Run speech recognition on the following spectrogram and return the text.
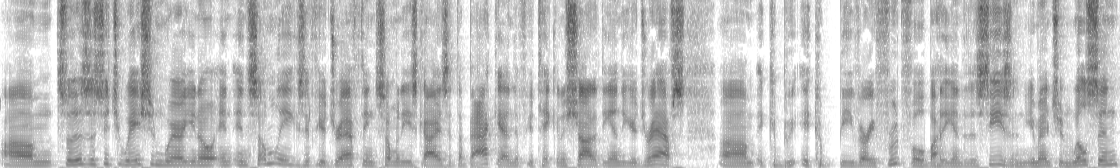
Um, so there's a situation where, you know, in, in some leagues, if you're drafting some of these guys at the back end, if you're taking a shot at the end of your drafts, um, it could be it could be very fruitful by the end of the season. You mentioned Wilson,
